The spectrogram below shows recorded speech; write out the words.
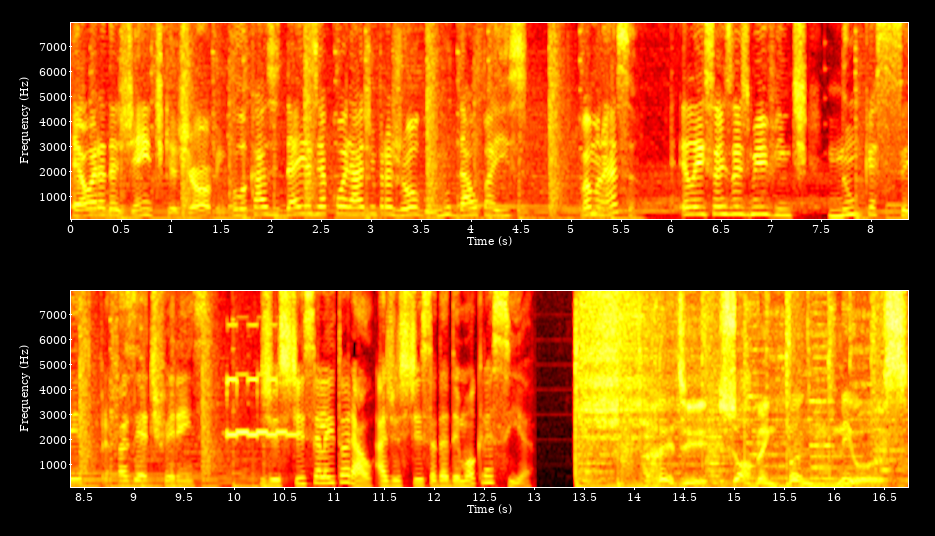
É a hora da gente, que é jovem, colocar as ideias e a coragem para jogo e mudar o país. Vamos nessa? Eleições 2020. Nunca é cedo para fazer a diferença. Justiça Eleitoral. A justiça da democracia. Rede Jovem Pan News.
